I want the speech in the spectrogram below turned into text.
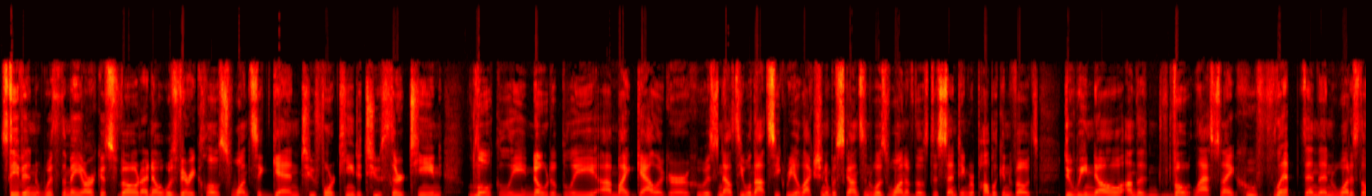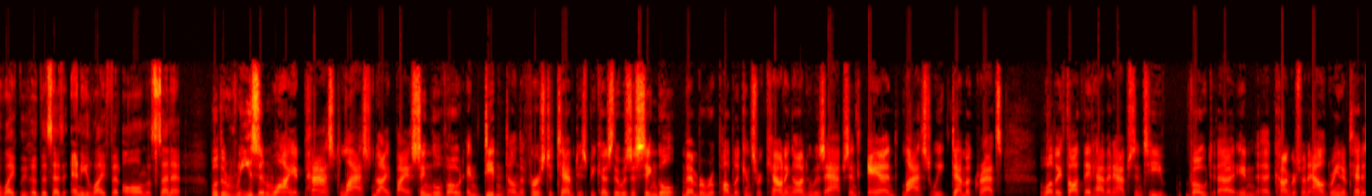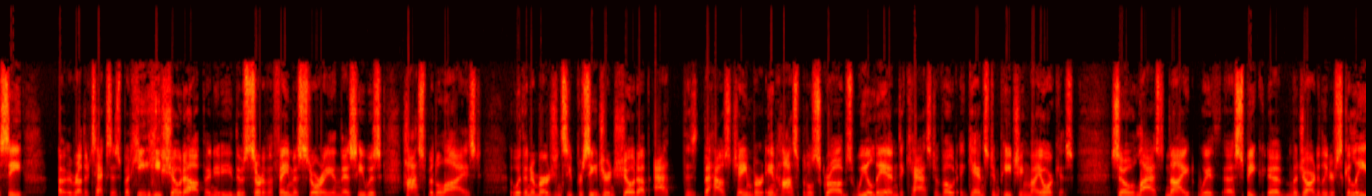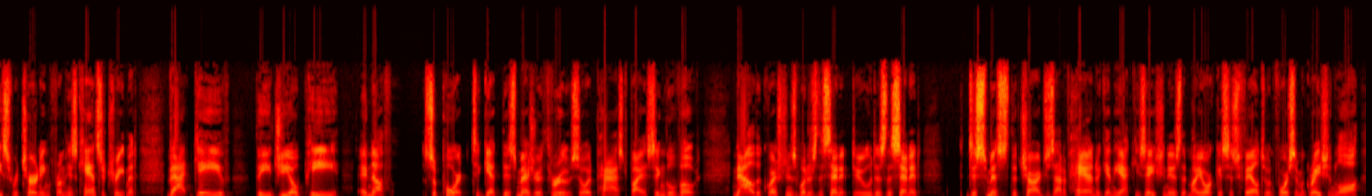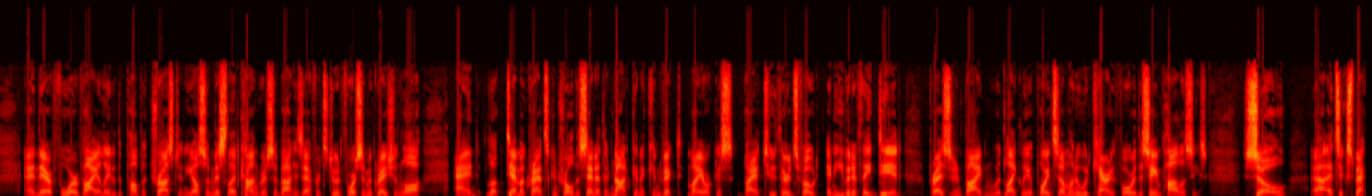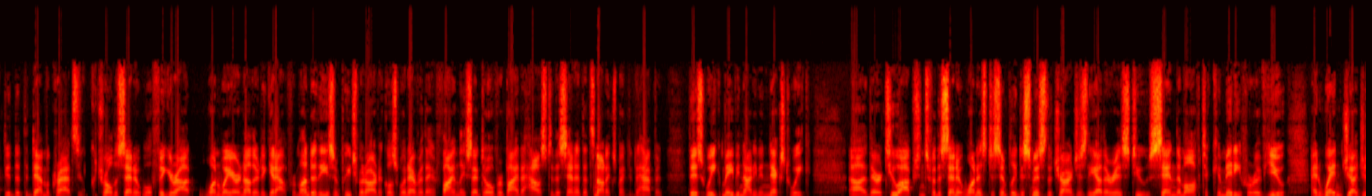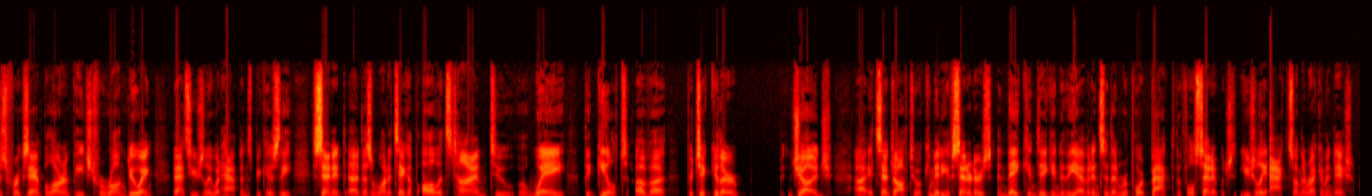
Stephen, with the Mayorkas vote, I know it was very close once again, 214 to 213. Locally, notably, uh, Mike Gallagher, who has announced he will not seek reelection in Wisconsin, was one of those dissenting Republican votes. Do we know on the vote last night who flipped? And then what is the likelihood this has any life at all in the Senate? Well, the reason why it passed last night by a single vote and didn't on the first attempt is because there was a single member Republicans were counting on who was absent. And last week, Democrats well, they thought they'd have an absentee vote uh, in uh, Congressman Al Green of Tennessee. Uh, rather Texas, but he he showed up, and he, there was sort of a famous story in this. He was hospitalized with an emergency procedure and showed up at the, the, House chamber in hospital scrubs, wheeled in to cast a vote against impeaching Mayorkas. So last night, with uh, Speak, uh, Majority Leader Scalise returning from his cancer treatment, that gave the GOP enough support to get this measure through. So it passed by a single vote. Now the question is, what does the Senate do? Does the Senate dismiss the charges out of hand. Again, the accusation is that Mayorkas has failed to enforce immigration law and therefore violated the public trust. And he also misled Congress about his efforts to enforce immigration law. And look, Democrats control the Senate. They're not going to convict Mayorkas by a two thirds vote. And even if they did, President Biden would likely appoint someone who would carry forward the same policies. So, uh, it's expected that the Democrats who control the Senate will figure out one way or another to get out from under these impeachment articles whenever they're finally sent over by the House to the Senate. That's not expected to happen this week, maybe not even next week. Uh, there are two options for the Senate. One is to simply dismiss the charges. The other is to send them off to committee for review. And when judges, for example, are impeached for wrongdoing, that's usually what happens because the Senate uh, doesn't want to take up all its time to weigh the guilt of a particular judge. Uh, it's sent off to a committee of senators, and they can dig into the evidence and then report back to the full Senate, which usually acts on the recommendation.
